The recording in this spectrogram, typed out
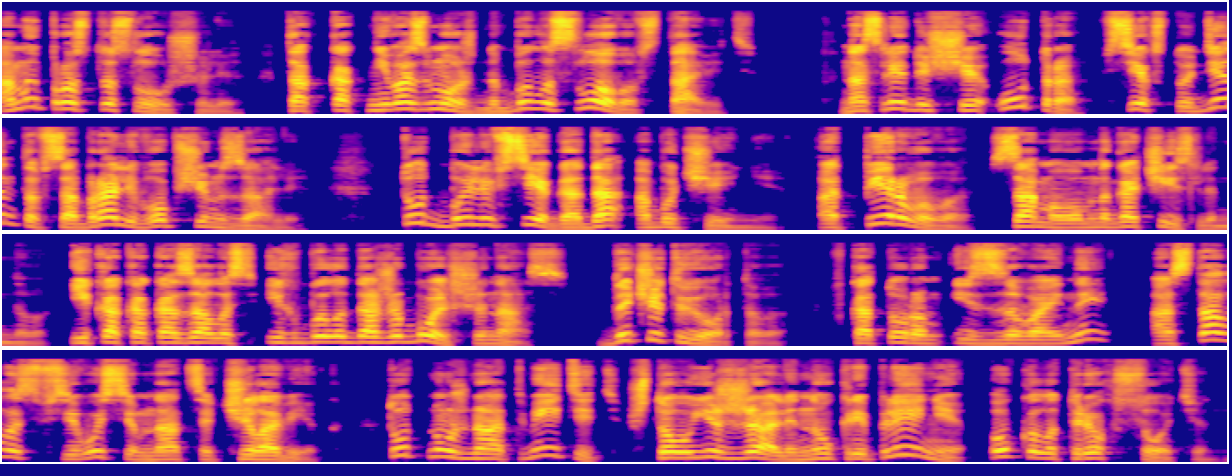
а мы просто слушали, так как невозможно было слово вставить. На следующее утро всех студентов собрали в общем зале. Тут были все года обучения. От первого, самого многочисленного, и, как оказалось, их было даже больше нас, до четвертого, в котором из-за войны осталось всего 17 человек. Тут нужно отметить, что уезжали на укрепление около трех сотен.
